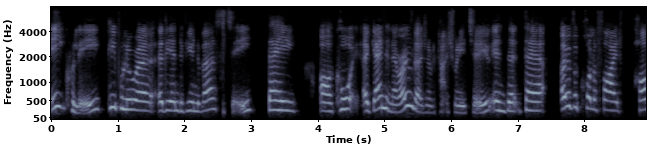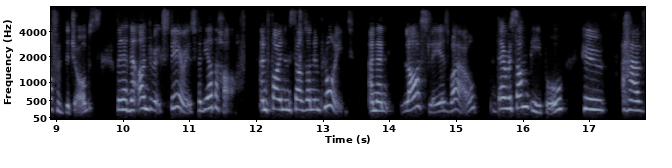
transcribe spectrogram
Equally, people who are at the end of university, they are caught again in their own version of catch 22 in that they're overqualified half of the jobs, but then they're underexperienced for the other half and find themselves unemployed. And then lastly, as well, there are some people who have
